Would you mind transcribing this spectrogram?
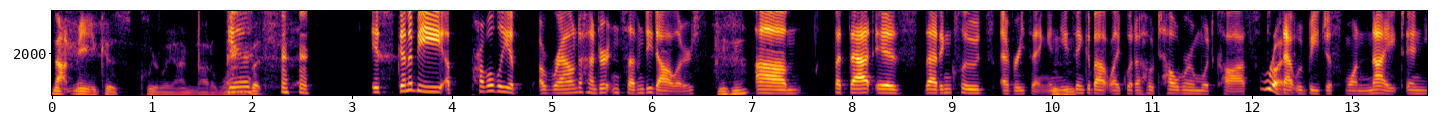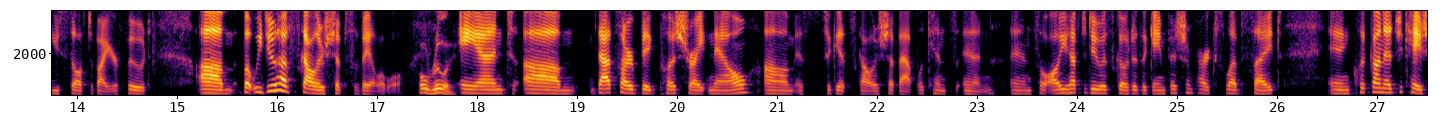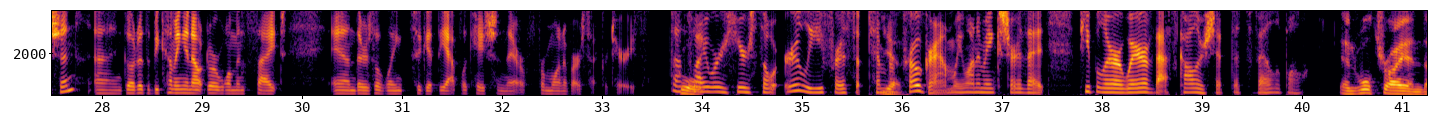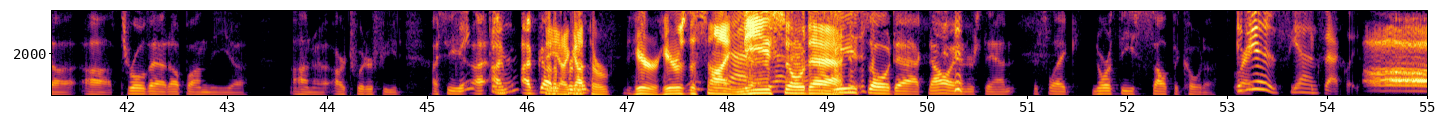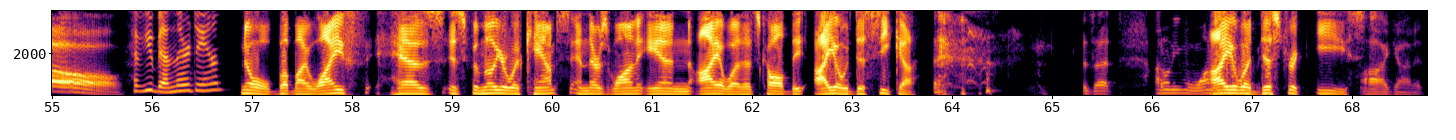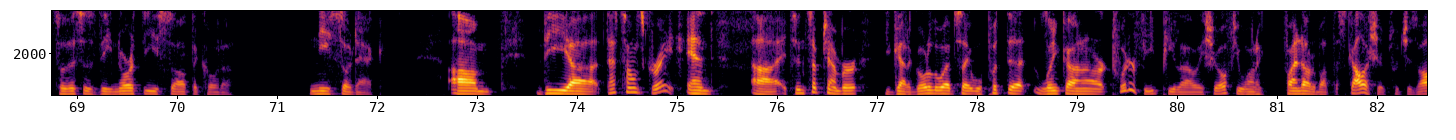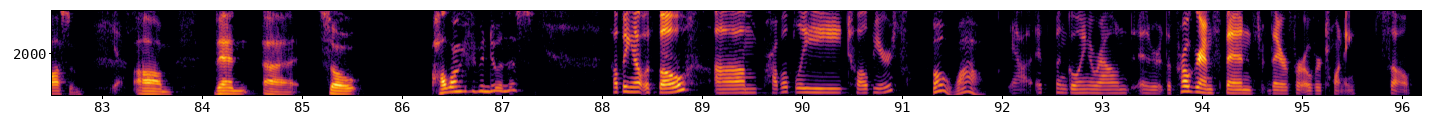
Not me, because clearly I'm not a woman. It's but it's going to be a, probably a, around $170 Mm-hmm. um, but that is that includes everything and you think about like what a hotel room would cost Mm-hmm. Right. that would be just one night and you still have to buy your food um, but we do have scholarships available Oh, really? and um, that's our big push right now um, is to get scholarship applicants in and so all you have to do is go to the game fish and parks website and click on education and go to the becoming an outdoor woman site and there's a link to get the application there from one of our secretaries That's Cool. why we're here so early for a September Yes. program. We want to make sure that people are aware of that scholarship that's available. and we'll try and uh, uh, throw that up on the uh, on uh, our Twitter feed. I see. Thanks, I, I'm, I've got. See, a I got the here. Here's the sign. Yeah, Knee yeah. Sodak. Sodak. Now I understand. It's like northeast South Dakota. It Right. is, yes. exactly Oh, Have you been there, Dan? No, but my wife has is familiar with camps, and there's one in Iowa that's called the Iodesica, is that? I don't even want. Iowa District East. Ah, I got it. So this is the northeast South Dakota, NeSoDak. Um, the uh, that sounds great, and uh, it's in September. You got to go to the website. We'll put that link on our Twitter feed, P Lalley Show, if you want to find out about the scholarships, which is awesome. yes Um, then, uh, so how long have you been doing this? helping out with bo um, probably 12 years Oh, wow. yeah it's been going around er, the program's been there for over 20 so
